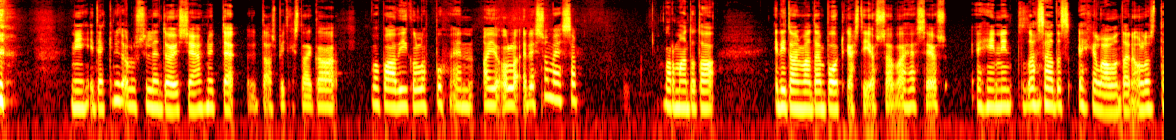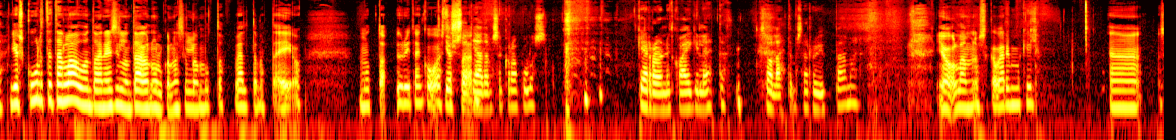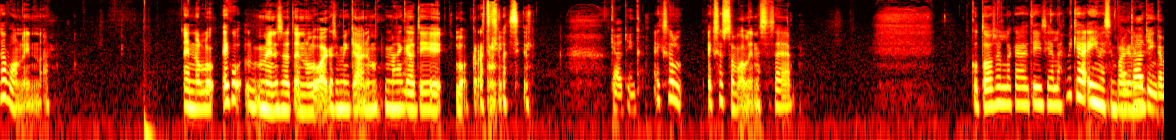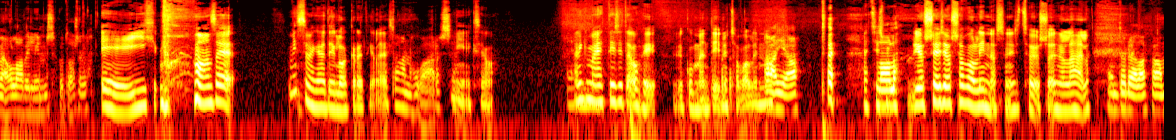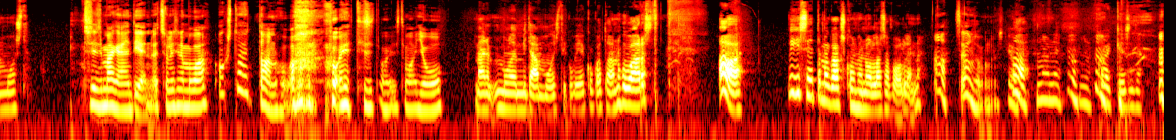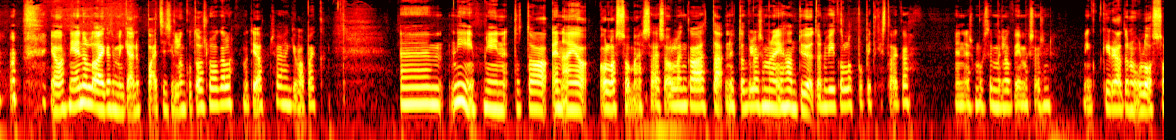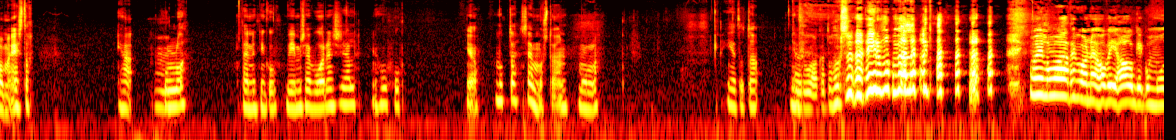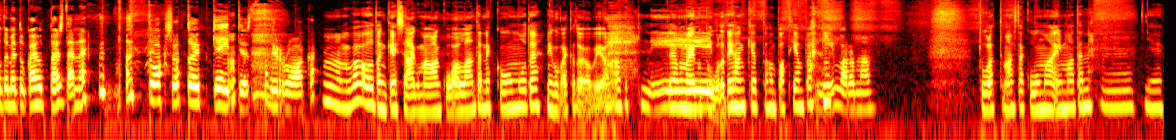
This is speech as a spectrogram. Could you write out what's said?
Ö, niin, itekin nyt ollut silleen töissä ja nyt taas pitkästä aikaa vapaa viikonloppu. En aio olla edes somessa. Varmaan tota, editoin vaan tämän podcastin jossain vaiheessa, jos ehin, niin tota, saatais ehkä lauantaina olla, että jos kuulette tämän lauantaina, niin silloin tämä on ulkona silloin, mutta välttämättä ei ole. Mutta yritän kovasti Jos saada. jäätävässä krapulassa. Kerroin nyt kaikille, että se on lähtemässä ryyppäämään. Joo, ollaan menossa kaverin mökille. Öö, Savonlinnaan. En ollut, ei kun menisin, että en ollut aikaisemmin käynyt, mutta mehän Mm. käytiin luokkaretkellä siellä. Käytiinkö? Eikö se, ollut, eikö se ole Savonlinnassa se... Kutosella käytiin siellä. Mikä ihmeisen Vai paikalla? käytiinkö me Olavilinnassa kotosella? Ei, vaan se... Missä me käytiin luokkaretkellä edes? Tanhuvaarassa. Niin, eikö se ole? Ainakin mä ehtiin sitä ohi, kun mentiin nyt Savonlinnaan. Ai jaa, Et siis, lol. jos ei se ole Savonlinnassa, niin sit se on jossain siinä lähellä. en todellakaan muista. Siis mäkään en tiennyt, että se oli siinä mä vaan, onks toi Tanhuvaara, kun ehti sit ohi. Sitten mä vaan, joo. Mä en, mulla ei mitään muistikuvia koko Tanhuvaarasta. Aa, 57230 Savonlinna. Ah, se on Savonlinnassa, joo. Ah, no niin, no, kaikkea sitä. Joo, niin en ollut aikaisemmin käynyt paitsi silloin kutosluokalla, mutta joo, se on ihan kiva paikka. Öö, niin, niin tota, en aio olla somessa edes ollenkaan, että nyt on kyllä semmoinen ihan työtön viikonloppu pitkästä aikaa. En edes muista milloin viimeksi olisin niin kuin, kirjautunut ulos someista. Ihan Mm. hullua. Tai nyt niin kuin, viimeisen vuoden sisällä. Niin huhu. Joo, mutta semmoista on mulla. Ja tota, Ja ruoka tuoksuu hirmu mitä? Meillä on vaatehuoneen ovi auki, kun muuten me tukehuttais tänne, tänne tuoksua toi keittiöstä toi ruoka. no, mä vaan ootan kesää, kun me vaan kuollaan tänne kuumuuteen, niin kuin vaikka toi ovi on auki. Niin. Pitää mulla joku tuuletin hankkia tuohon patjan päälle. Niin varmaan. Tuulettamaan sitä kuumaa ilmaa tänne. Mm. Jee.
